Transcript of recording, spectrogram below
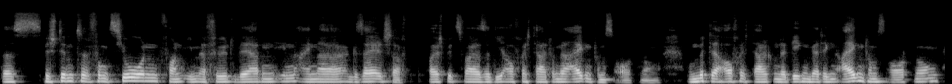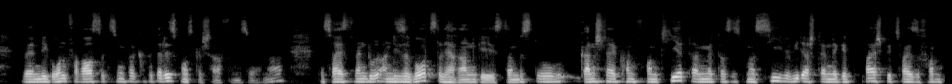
dass bestimmte Funktionen von ihm erfüllt werden in einer Gesellschaft, beispielsweise die Aufrechterhaltung der Eigentumsordnung. Und mit der Aufrechterhaltung der gegenwärtigen Eigentumsordnung werden die Grundvoraussetzungen für Kapitalismus geschaffen. So, ne? Das heißt, wenn du an diese Wurzel herangehst, dann bist du ganz schnell konfrontiert damit, dass es massive Widerstände gibt, beispielsweise von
